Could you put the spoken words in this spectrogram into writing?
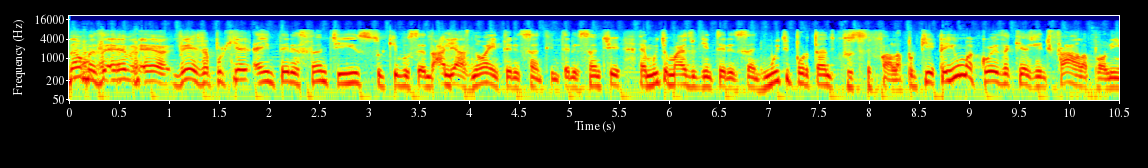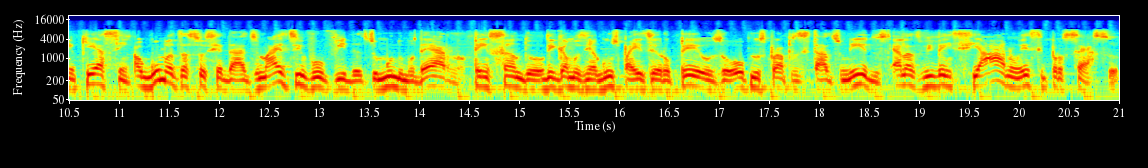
Não, mas é, é, veja, porque é interessante isso que você. Aliás, não é interessante. Interessante é muito mais do que interessante, muito importante que você fala. Porque tem uma coisa que a gente fala, Paulinho, que é assim: algumas das sociedades mais desenvolvidas do mundo moderno, pensando, digamos, em alguns países europeus ou nos próprios Estados Unidos, elas vivenciaram esse processo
